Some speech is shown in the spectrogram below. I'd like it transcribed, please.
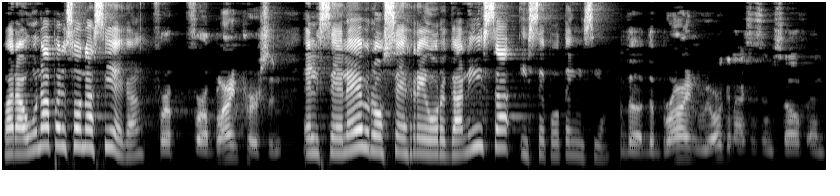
Para una persona ciega, For a, for a blind person, el cerebro se reorganiza y se potencia, the, the brain reorganizes himself and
